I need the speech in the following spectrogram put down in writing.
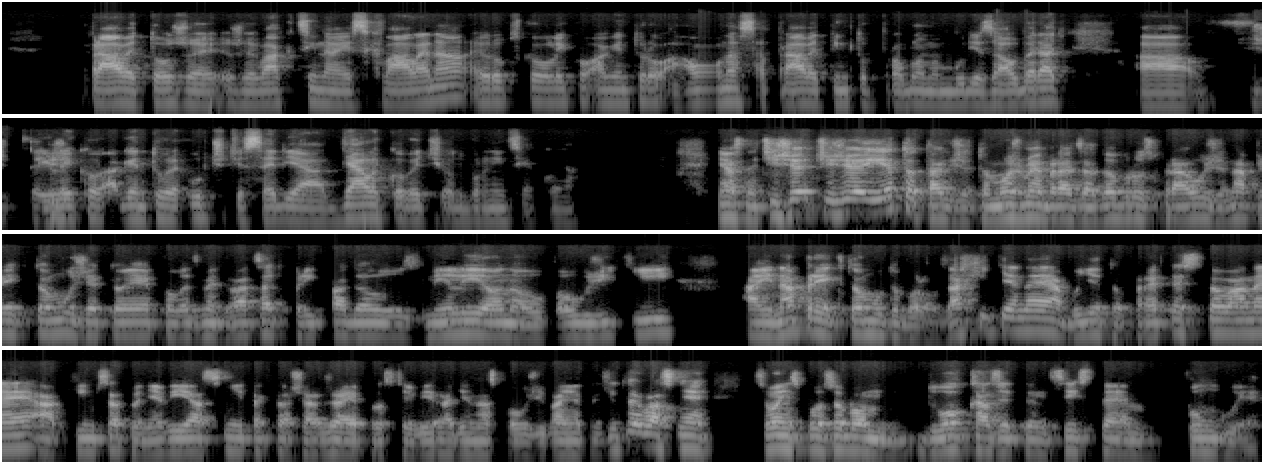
práve to, že, že vakcína je schválená Európskou liekovou agentúrou a ona sa práve týmto problémom bude zaoberať a v tej liekovej agentúre určite sedia ďaleko väčší odborníci ako ja. Jasné, čiže, čiže je to tak, že to môžeme brať za dobrú správu, že napriek tomu, že to je povedzme 20 prípadov z miliónov použití, aj napriek tomu to bolo zachytené a bude to pretestované a kým sa to nevyjasní, tak tá šarža je proste vyradená z používania. Takže to je vlastne svojím spôsobom dôkaz, že ten systém funguje.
